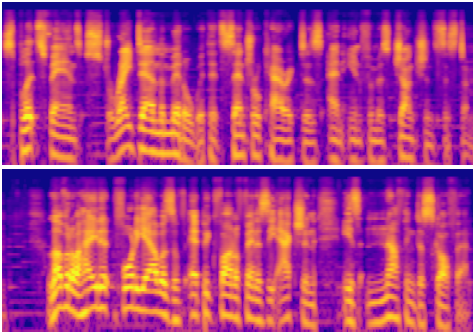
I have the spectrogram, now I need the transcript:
splits fans straight down the middle with its central characters and infamous junction system. Love it or hate it, 40 hours of epic Final Fantasy action is nothing to scoff at.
